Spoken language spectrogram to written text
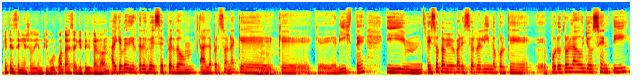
qué te enseñé yo de Yom Kippur? ¿Cuántas veces hay que pedir perdón? Hay que pedir tres veces perdón a la persona que, mm. que, que, heriste. Y mm, eso también me pareció re lindo porque, eh, por otro lado, yo sentí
